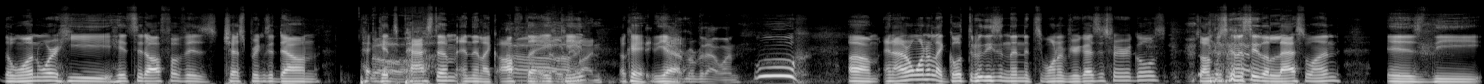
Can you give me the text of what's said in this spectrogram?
the one where he hits it off of his chest, brings it down, pa- gets Oh. past him, and then like off the Oh. 18. Fun. Okay, I yeah, remember that one. Woo. Um, and I don't want to like go through these and then it's one of your guys' favorite goals. So I'm just gonna say the last one is the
